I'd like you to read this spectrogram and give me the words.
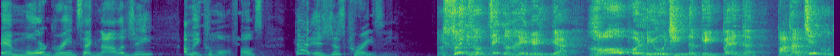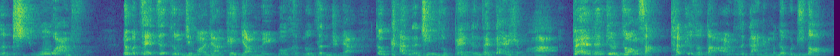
and more green technology? I mean, come on, folks. That is just crazy. 所以说，这个黑人议员毫不留情的给拜登把他揭露的体无完肤。那么在这种情况下，可以讲美国很多政治家都看得清楚拜登在干什么啊？拜登就装傻，他就说他儿子干什么都不知道。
